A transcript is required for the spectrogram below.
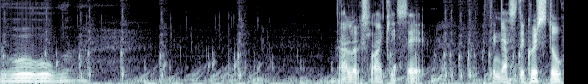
Ooh. That looks like it's it. I think that's the crystal.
